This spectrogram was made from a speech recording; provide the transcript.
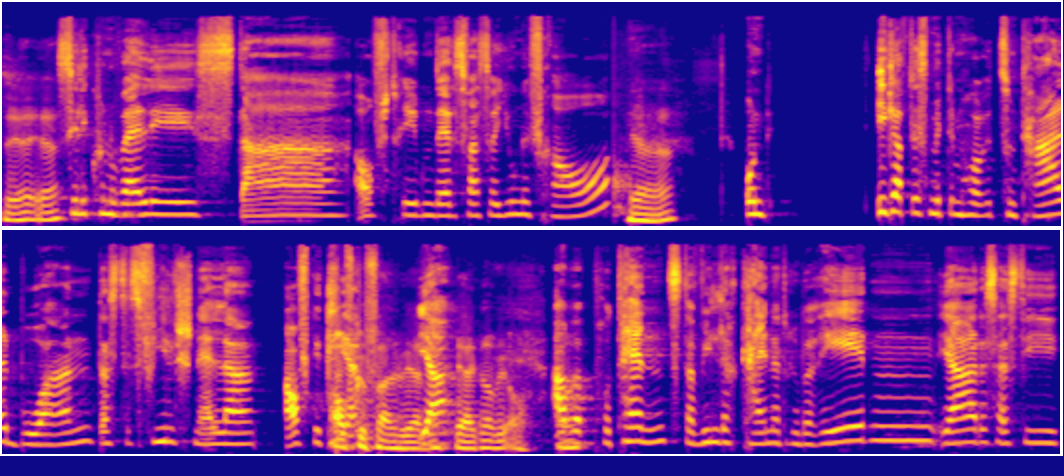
ja, ja. Silicon Valley Star aufstrebende, das war so eine junge Frau. Ja. Und ich glaube, das mit dem Horizontalbohren, dass das viel schneller aufgeklärt Aufgefallen werden. Ja, Ja, glaube ich auch. Aber Ja. Potenz, da will doch keiner drüber reden. Ja, das heißt, die,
